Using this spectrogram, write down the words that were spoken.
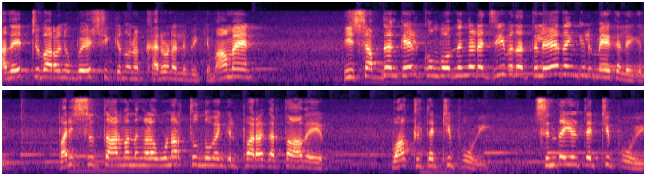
അത് ഏറ്റുപറഞ്ഞ് ഉപേക്ഷിക്കുന്നതിന് കരുണ ലഭിക്കും. ആമേൻ. ഈ ശബ്ദം കേൾക്കുമ്പോൾ നിങ്ങളുടെ ജീവിതത്തിൽ ഏതെങ്കിലും മേഖലയിൽ പരിശുദ്ധാത്മ നിങ്ങളെ ഉണർത്തുന്നുവെങ്കിൽ പരകർത്താവേ വാക്കിൽ തെറ്റിപ്പോയി ചിന്തയിൽ തെറ്റിപ്പോയി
